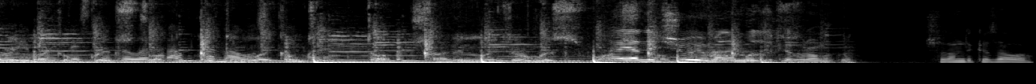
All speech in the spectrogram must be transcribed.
приєднуйтесь до телеграм-каналу стрімера. А я не чую, у мене музика громко. Що там ти казала?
